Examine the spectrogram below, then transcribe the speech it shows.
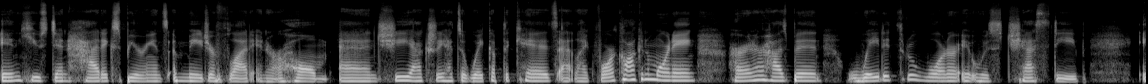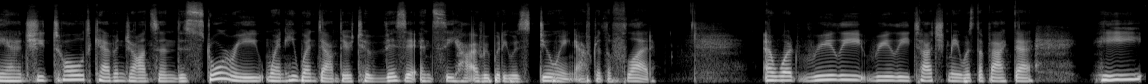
in Houston had experienced a major flood in her home, and she actually had to wake up the kids at like four o'clock in the morning. Her and her husband waded through water, it was chest deep. And she told Kevin Johnson this story when he went down there to visit and see how everybody was doing after the flood. And what really, really touched me was the fact that he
